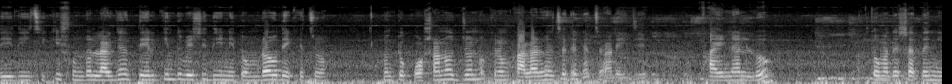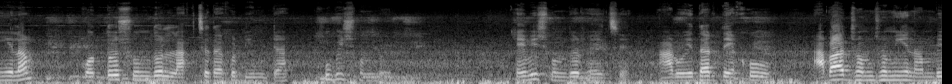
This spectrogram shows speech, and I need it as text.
দিয়ে দিয়েছি, কি সুন্দর লাগছে। তেল কিন্তু বেশি দিইনি, তোমরাও দেখেছ। কিন্তু কষানোর জন্য কিরম কালার হয়েছে দেখেছ? আর এই যে ফাইনাল লুক তোমাদের সাথে নিয়ে এলাম। কত সুন্দর লাগছে, দেখো ডিমটা। খুবই সুন্দর। হেবি সুন্দর হয়েছে। আর ওয়েদার দেখো, আবার ঝমঝমিয়ে নামবে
